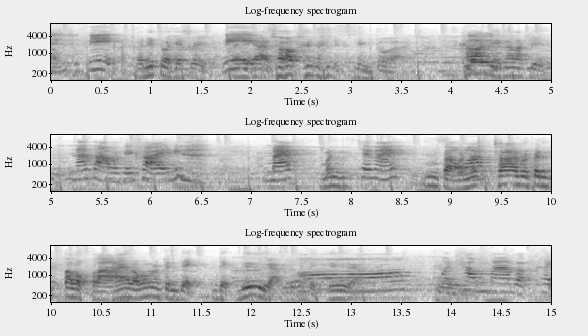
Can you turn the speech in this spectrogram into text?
ครับนี่ แล้วนี่ตัวเฮสเรนี่ก็ชอบ หนึ่งตัวคือน่ารักดีน่ารักดี หน้าตามันคล้ายๆนี่ แม็กมันใช่ไหม อืมแต่มันไม่แต่ว่า ใช่ มันเป็นตลกร้ายเราว่ามันเป็นเด็กเด็กดื้ออะมันเป็นเด็กดื้ออะเหมือนทำมาแบบคล้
